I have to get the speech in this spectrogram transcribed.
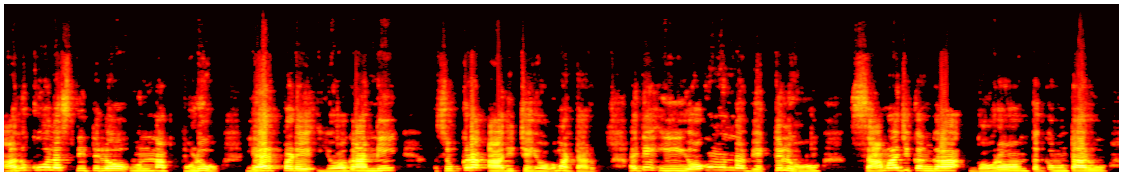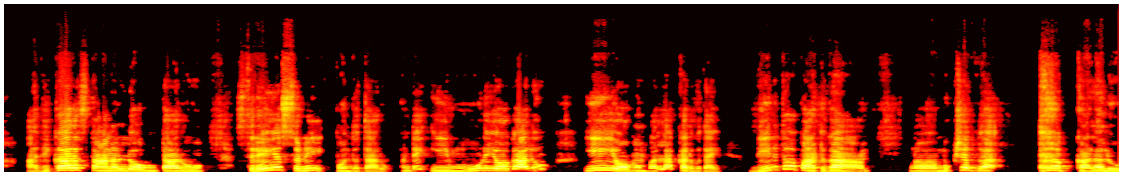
అనుకూల స్థితిలో ఉన్నప్పుడు ఏర్పడే యోగాన్ని శుక్ర ఆదిత్య యోగం అంటారు. అయితే ఈ యోగం ఉన్న వ్యక్తులు సామాజికంగా గౌరవవంతంగా ఉంటారు అధికార స్థానంలో ఉంటారు శ్రేయస్సుని పొందుతారు. అంటే ఈ మూడు యోగాలు ఈ యోగం వల్ల కలుగుతాయి. దీనితో పాటుగా ఆ, ముఖ్యంగా కళలు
